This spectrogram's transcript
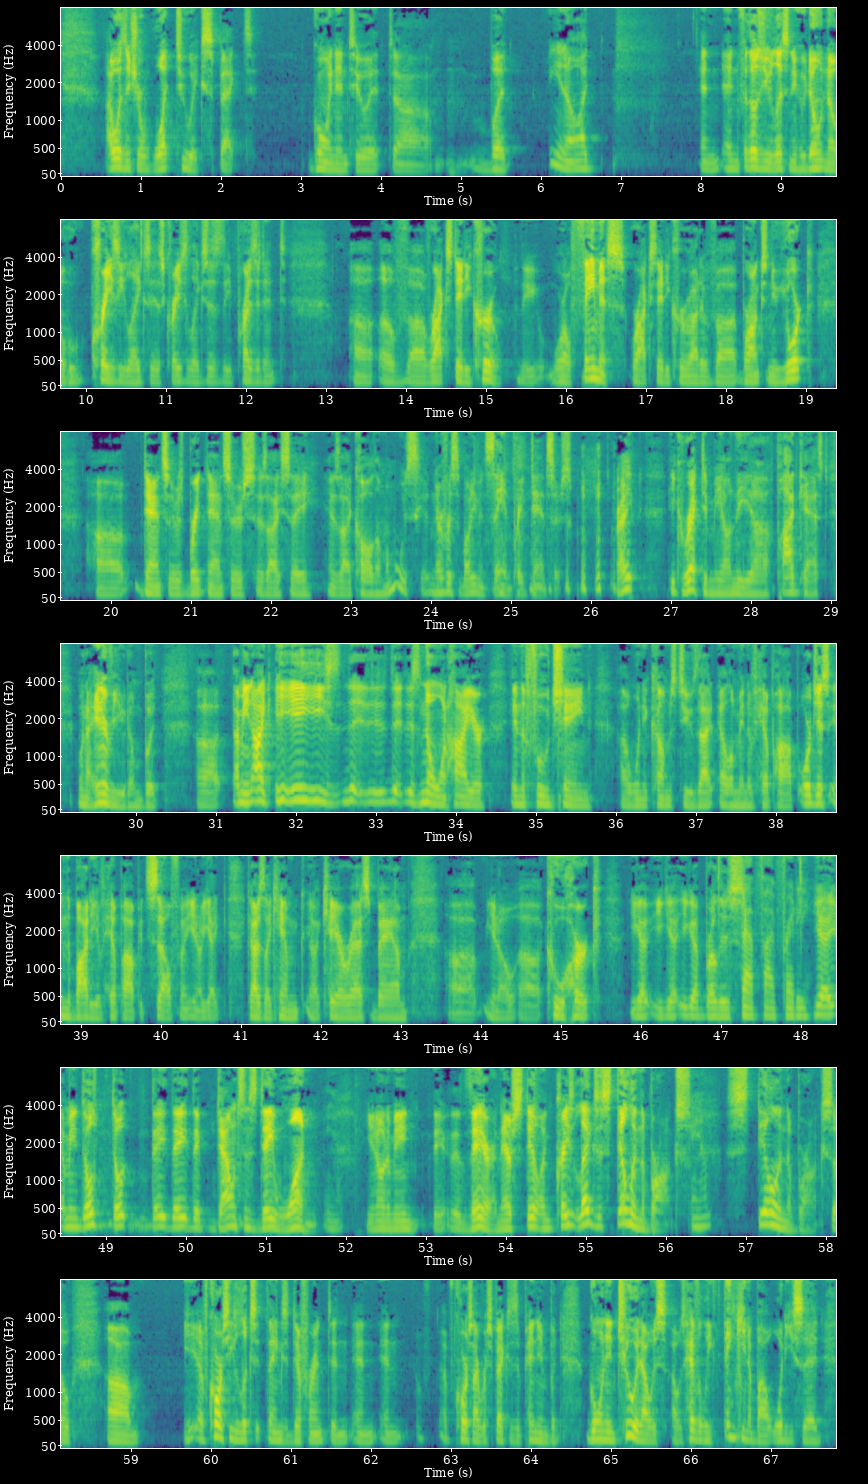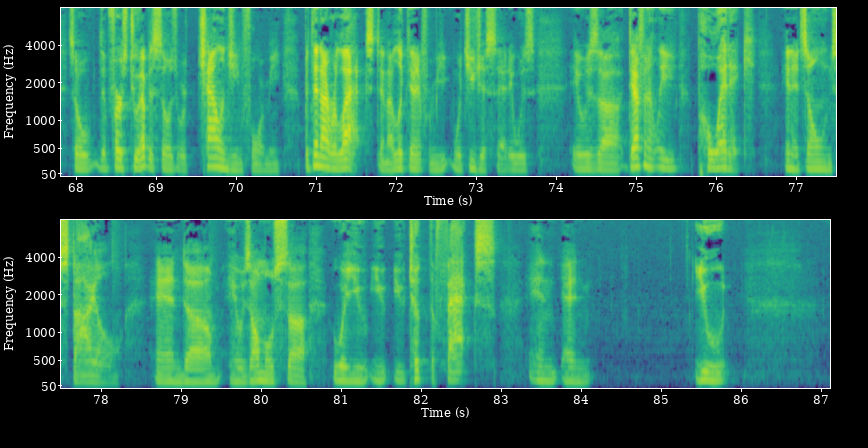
I wasn't sure what to expect going into it, um, but you know, I, and and for those of you listening who don't know who Crazy Legs is, Crazy Legs is the president uh, of uh, Rocksteady Crew, the world famous Rocksteady Crew out of uh, Bronx, New York. Uh, dancers, break dancers, as I say, as I call them. I'm always nervous about even saying break dancers, right? He corrected me on the uh, podcast when I interviewed him, but uh, I mean, I he, he's there's no one higher in the food chain uh, when it comes to that element of hip hop, or just in the body of hip hop itself. You know, you got guys like him, uh, KRS, Bam, uh, you know, uh, Kool Herc. You got you got you got brothers. Fab Five Freddy. Yeah, I mean those, those they they they down since day one. Yeah. You know what I mean? They, they're there and they're still and Crazy Legs is still in the Bronx. Yeah. Still in the Bronx. So, um, he, of course, he looks at things different, and and and of course, I respect his opinion. But going into it, I was I was heavily thinking about what he said. So the first two episodes were challenging for me, but then I relaxed and I looked at it from what you just said. It was it was uh, definitely poetic in its own style, and um, it was almost uh, where you, you you took the facts and and you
